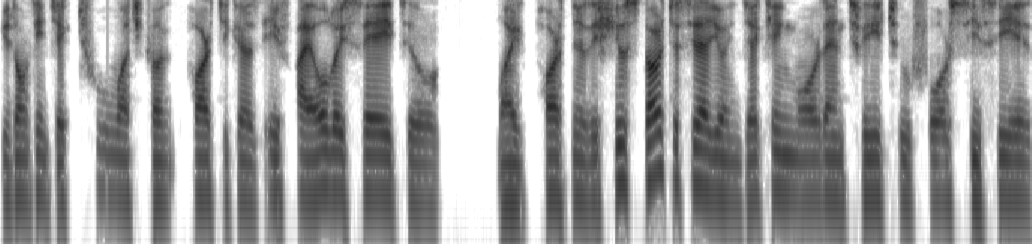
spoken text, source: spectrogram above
you don't inject too much particles. If I always say to my partners, if you start to see that you're injecting more than three to four cc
